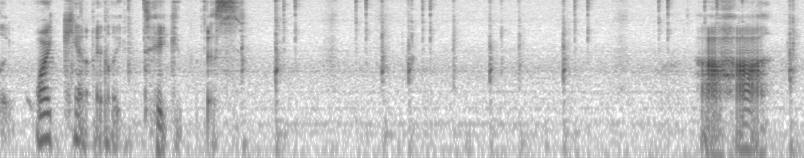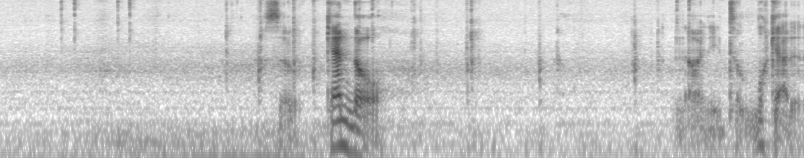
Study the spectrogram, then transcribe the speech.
like, why can't I, like, take this? Aha. So, Kendall. Now I need to look at it.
